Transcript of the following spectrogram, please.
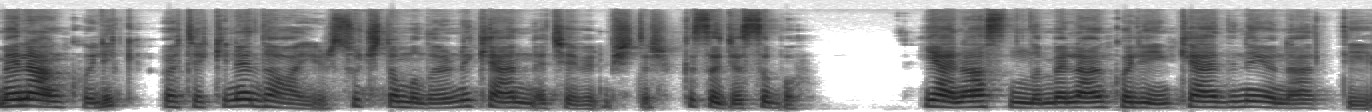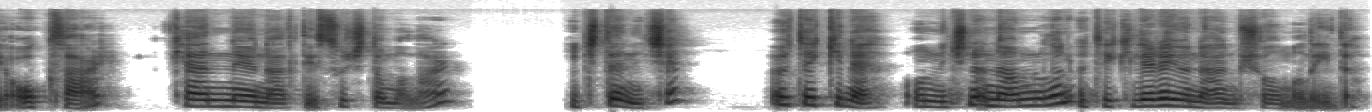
Melankolik, ötekine dair suçlamalarını kendine çevirmiştir. Kısacası bu. Yani aslında melankoliğin kendine yönelttiği oklar, kendine yönelttiği suçlamalar içten içe ötekine, onun için önemli olan ötekilere yönelmiş olmalıydı.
